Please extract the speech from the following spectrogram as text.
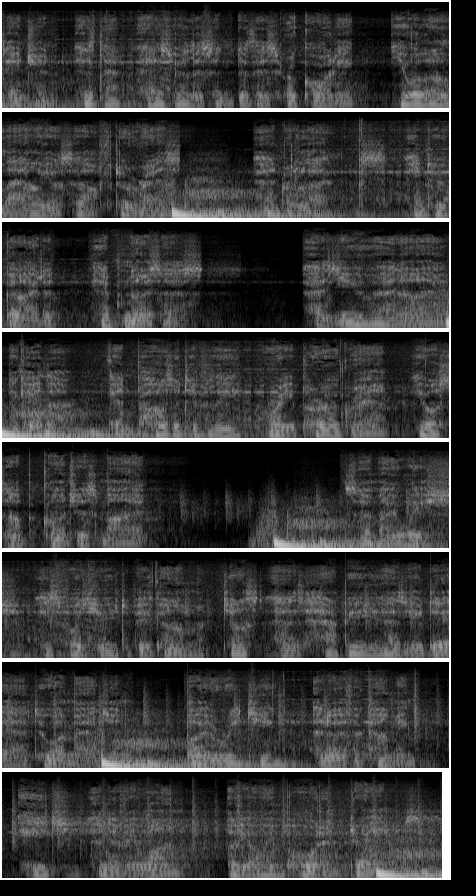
intention is that as you listen to this recording, you will allow yourself to rest and relax into guided hypnosis. As you and I together can positively reprogram your subconscious mind. So my wish is for you to become just as happy as you dare to imagine by reaching and overcoming each and every one of your important dreams.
